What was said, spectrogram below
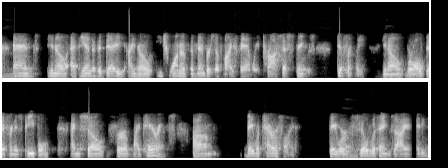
Mm-hmm. And you know, at the end of the day, I know each one of the members of my family process things differently. You know, we're all different as people. And so for my parents, um, they were terrified. They were right. filled with anxiety.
